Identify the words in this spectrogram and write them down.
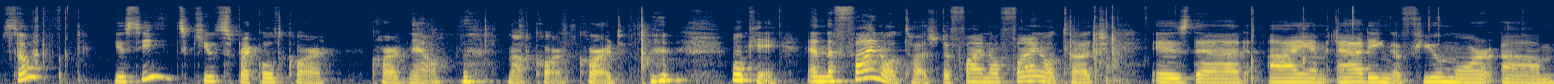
So you see, it's cute speckled car card now, not car, card. okay, and the final touch, the final, final touch is that I am adding a few more um,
